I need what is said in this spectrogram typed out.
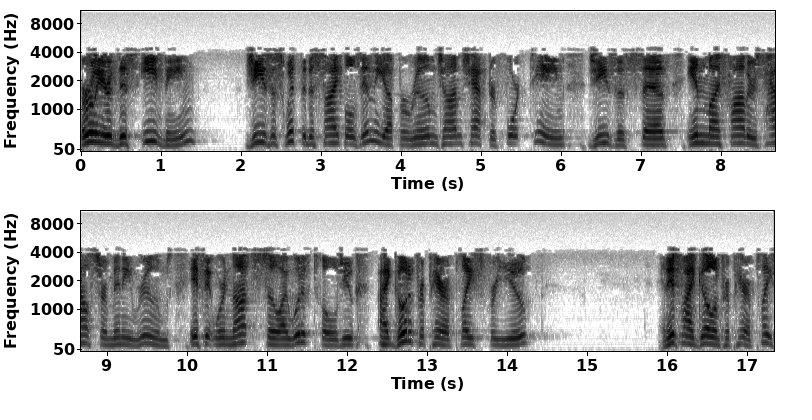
Earlier this evening, Jesus with the disciples in the upper room, John chapter 14, Jesus says, In my Father's house are many rooms. If it were not so, I would have told you, I go to prepare a place for you. And if I go and prepare a place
